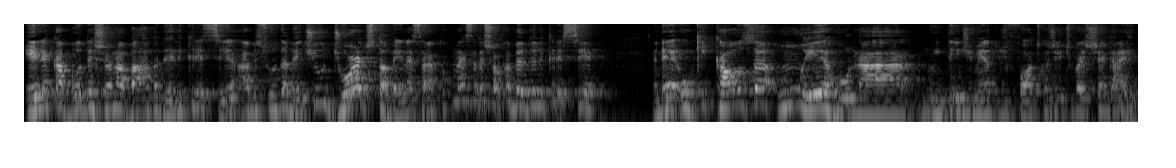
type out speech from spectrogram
ele acabou deixando a barba dele crescer absurdamente. E o George também, nessa época, começa a deixar o cabelo dele crescer. Né? O que causa um erro na, no entendimento de fotos que a gente vai chegar aí.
